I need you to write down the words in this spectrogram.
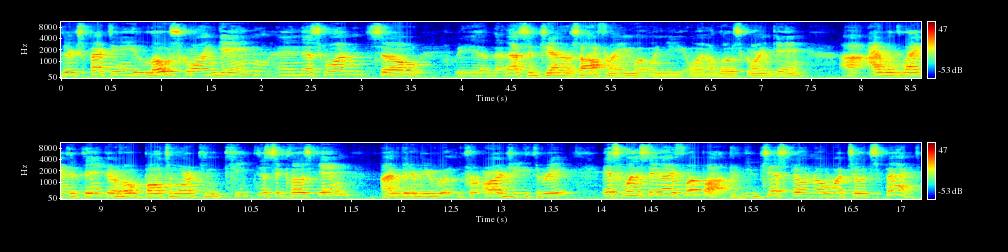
They're expecting a low scoring game in this one, so that's a generous offering when you when a low scoring game. Uh, I would like to think or hope Baltimore can keep this a close game. I'm going to be rooting for RG3. It's Wednesday night football. You just don't know what to expect.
